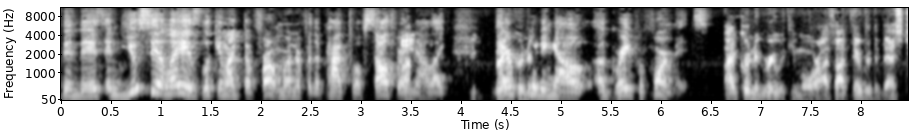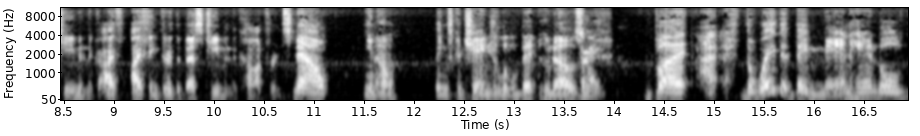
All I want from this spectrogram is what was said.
than this. And UCLA is looking like the front runner for the Pac-12 South right now. Like they're putting out a great performance. I couldn't agree with you more. I thought they were the best team in the. I, I think they're the best team in the conference. Now, you know, things could change a little bit. Who knows? Right. But I, the way that they manhandled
